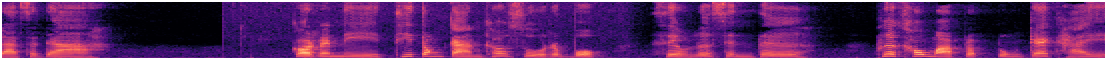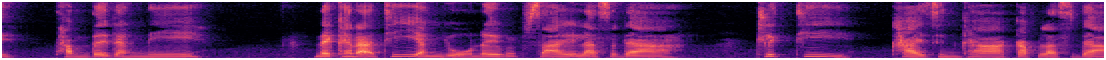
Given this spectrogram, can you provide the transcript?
Lazada กรณีที่ต้องการเข้าสู่ระบบ Seller Center เพื่อเข้ามาปรับปรุงแก้ไขทำได้ดังนี้ ในขณะที่ยังอยู่ในเว็บไซต์ Lazada คลิกที่ขายสินค้ากับ Lazada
